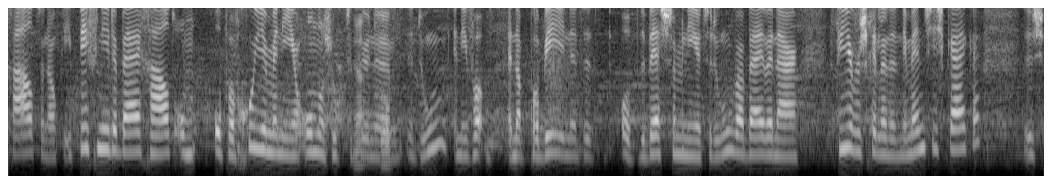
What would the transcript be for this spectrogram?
gehaald en ook Epiphany erbij gehaald. Om op een goede manier onderzoek te kunnen doen. In ieder geval, en dan probeer je het op de beste manier te doen. Waarbij we naar vier verschillende dimensies kijken. Dus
